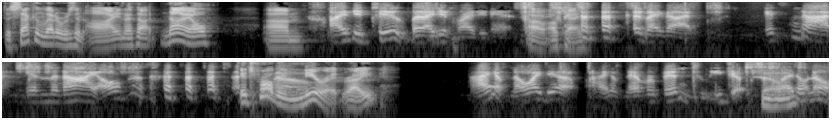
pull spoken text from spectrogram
The second letter was an I, and I thought, Nile. Um, I did too, but I didn't write it in. oh, okay. Because I thought it's not in the Nile. It's probably No. near it, right? I have no idea. I have never been to Egypt, so Mhm. I don't know.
